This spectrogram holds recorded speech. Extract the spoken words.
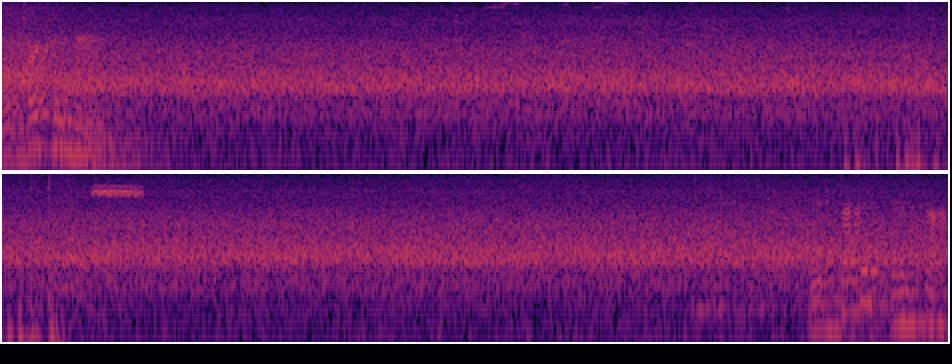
It's first and 10. It's second and seven.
